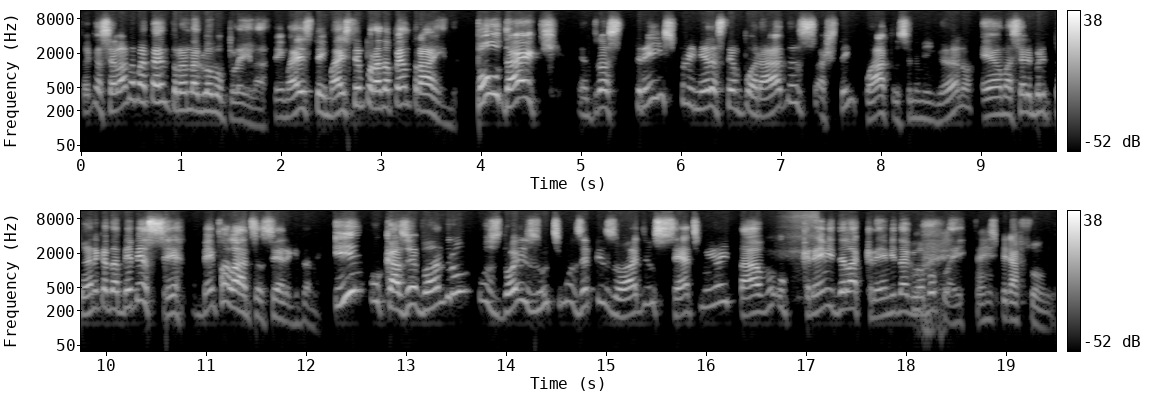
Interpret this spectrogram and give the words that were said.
Foi cancelada, mas tá entrando na Globoplay lá. Tem mais, tem mais temporada para entrar ainda. Paul Dark, entrou as três primeiras temporadas, acho que tem quatro, se não me engano. É uma série britânica da BBC. Bem falado essa série aqui também. E o caso Evandro, os dois últimos episódios, sétimo e oitavo, o creme de la creme da Globoplay. Vai respirar fundo.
